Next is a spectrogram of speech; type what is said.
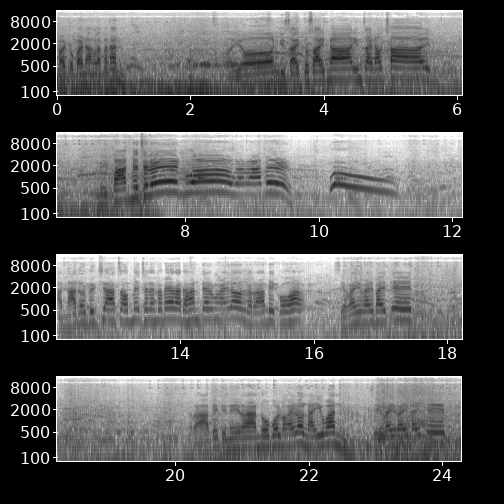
Grabe, bar to bar na ang labanan. Ayun, di side to side na, inside outside. Lipat Michelin! Wow! Grabe! Another big shots of Michelin Rivera, the hunter mga idol. Grabe, kuha. Si Ray Ray Bite It. Grabe, tinira double mga idol. Naiwan. Si Ray Ray Bite It.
